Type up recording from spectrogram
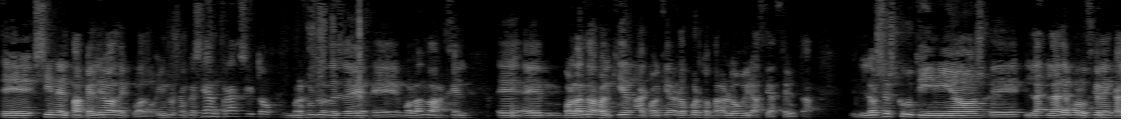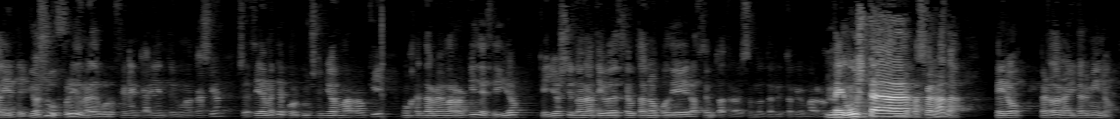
eh, sin el papeleo adecuado. Incluso aunque sea en tránsito, por ejemplo, desde eh, volando a Argel, eh, volando a cualquier, a cualquier aeropuerto para luego ir hacia Ceuta. Los escrutinios, la, devolución en caliente. Yo he sufrido una devolución en caliente en una ocasión, sencillamente porque un señor marroquí, un gendarme marroquí, decidió que yo, siendo nativo de Ceuta, no podía ir a Ceuta atravesando territorio marroquí. Me gusta. No pasa nada, pero, perdona, y termino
